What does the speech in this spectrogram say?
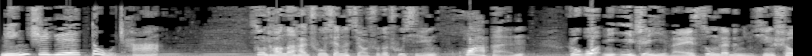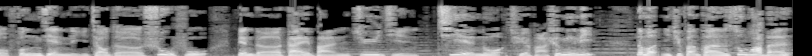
名之曰斗茶。宋朝呢，还出现了小说的雏形——话本。如果你一直以为宋代的女性受封建礼教的束缚，变得呆板拘谨、怯懦、缺乏生命力，那么你去翻翻宋画本，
